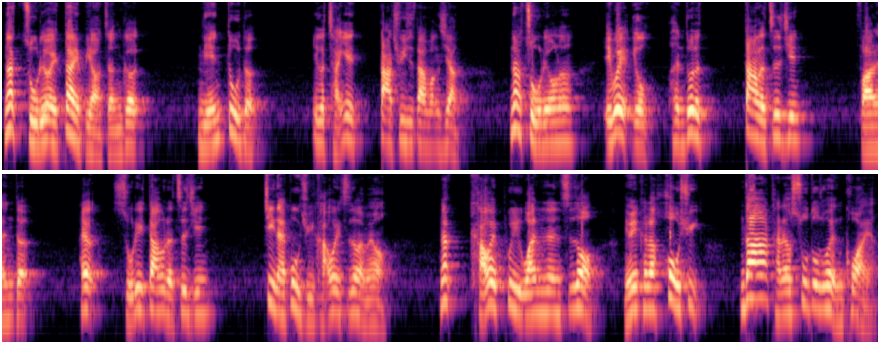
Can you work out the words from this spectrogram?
那主流也代表整个年度的一个产业大趋势大方向。那主流呢，也会有很多的大的资金、法人的，还有主力大户的资金进来布局卡位之后，有没有？那卡位布局完成之后，你会看到后续拉抬的速度会很快啊？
